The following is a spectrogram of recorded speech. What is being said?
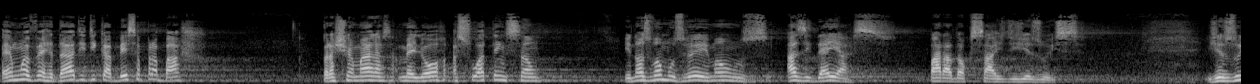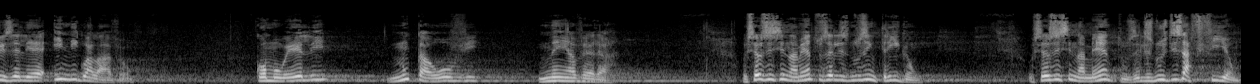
é uma verdade de cabeça para baixo, para chamar melhor a sua atenção. E nós vamos ver, irmãos, as ideias paradoxais de Jesus. Jesus ele é inigualável. Como ele nunca houve nem haverá. Os seus ensinamentos eles nos intrigam. Os seus ensinamentos eles nos desafiam.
